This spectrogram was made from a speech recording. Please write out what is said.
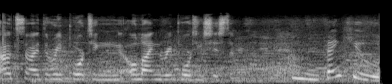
outside the reporting online reporting system. Mm, thank you.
